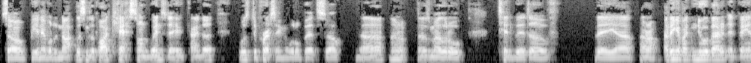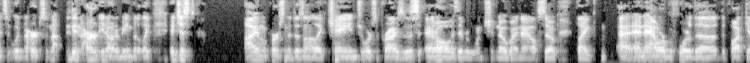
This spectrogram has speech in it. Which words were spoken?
so being able to not listen to the podcast on Wednesday kind of was depressing a little bit. So uh, I don't know. That was my little tidbit of they. Uh, I don't know. I think if I knew about it in advance, it wouldn't hurt. So not it didn't hurt. You know what I mean? But like it just. I am a person that does not like change or surprises at all, as everyone should know by now. So, like at an hour before the the podcast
